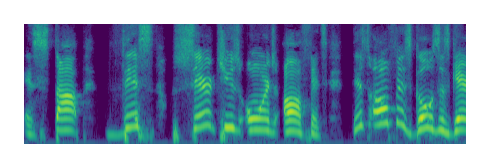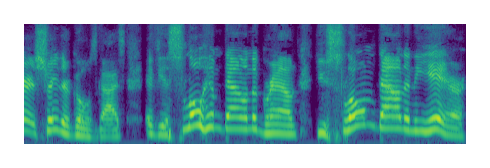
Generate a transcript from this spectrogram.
and stop this Syracuse Orange offense? This offense goes as Garrett Shrader goes, guys. If you slow him down on the ground, you slow him down in the air,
